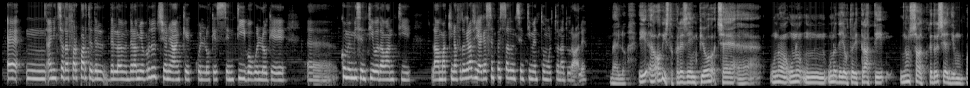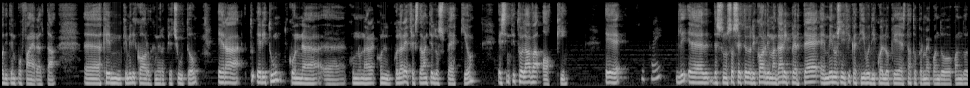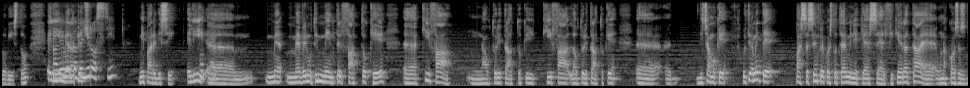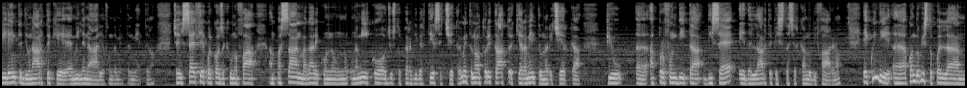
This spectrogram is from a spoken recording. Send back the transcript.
è, mh, ha iniziato a far parte del, della, della, mia produzione anche quello che sentivo, quello che, eh, come mi sentivo davanti alla macchina fotografica, che è sempre stato un sentimento molto naturale. Bello. E eh, ho visto, per esempio, c'è eh, uno, uno, un, uno, degli autoritratti, non so, credo che sia di un po' di tempo fa in realtà, eh, che, che, mi ricordo, che mi era piaciuto, era, tu, eri tu con, eh, con, una, con, con la reflex davanti allo specchio e si intitolava Occhi. E okay. lì, eh, adesso non so se te lo ricordi, magari per te è meno significativo di quello che è stato per me quando, quando l'ho visto. E lì Avevo mi era i capelli piaci- rossi? Mi pare di sì. E lì okay. eh, mi è venuto in mente il fatto che eh, chi fa un autoritratto, chi, chi fa l'autoritratto, che eh, eh, diciamo che ultimamente passa sempre questo termine che è selfie, che in realtà è una cosa svilente di un'arte che è millenaria fondamentalmente. No? Cioè il selfie è qualcosa che uno fa en passant, magari con un, un amico, giusto per divertirsi, eccetera, mentre un autoritratto è chiaramente una ricerca più eh, approfondita di sé e dell'arte che si sta cercando di fare. No? E quindi eh, quando ho visto quella,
